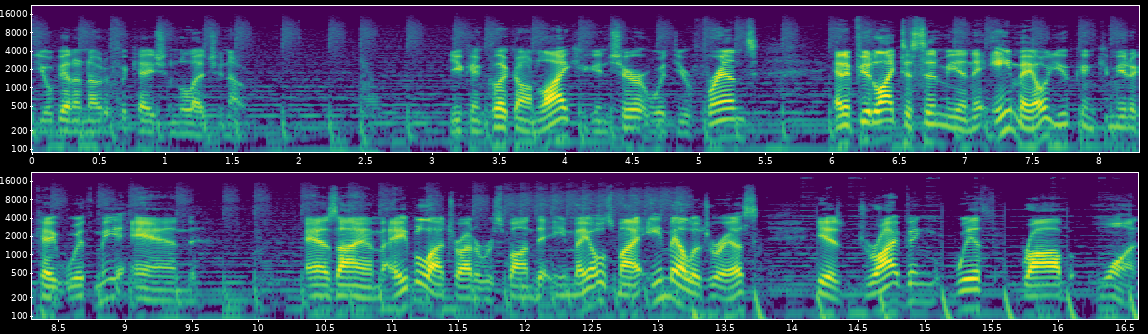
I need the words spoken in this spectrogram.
you'll get a notification to let you know. You can click on like, you can share it with your friends. And if you'd like to send me an email, you can communicate with me. And as I am able, I try to respond to emails. My email address is drivingwithrob1.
